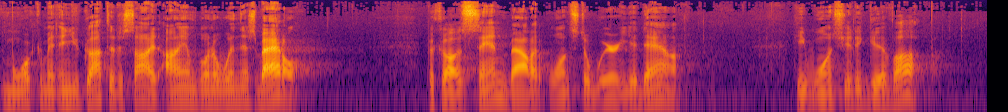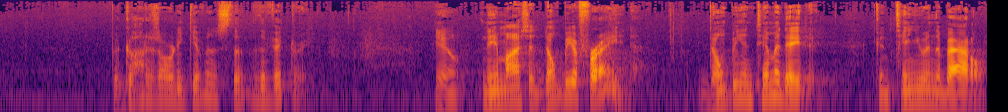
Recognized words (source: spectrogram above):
more committed, and you've got to decide, I am going to win this battle. Because Sanballat wants to wear you down. He wants you to give up. But God has already given us the, the victory. You know, Nehemiah said, Don't be afraid. Don't be intimidated. Continue in the battle.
